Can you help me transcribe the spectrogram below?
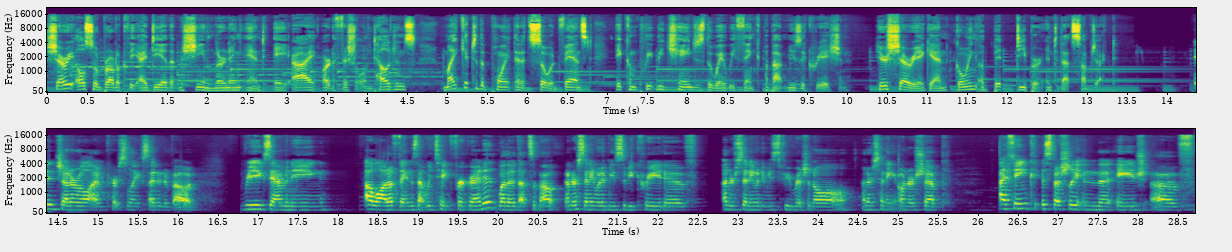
Cherie also brought up the idea that machine learning and AI, artificial intelligence, might get to the point that it's so advanced it completely changes the way we think about music creation. Here's Cherie again, going a bit deeper into that subject. In general, I'm personally excited about re examining a lot of things that we take for granted, whether that's about understanding what it means to be creative, understanding what it means to be original, understanding ownership. I think, especially in the age of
